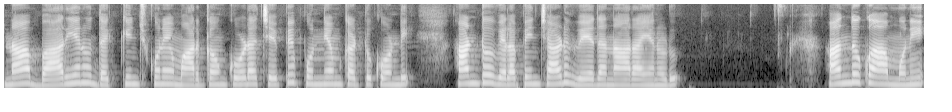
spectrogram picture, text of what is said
నా భార్యను దక్కించుకునే మార్గం కూడా చెప్పి పుణ్యం కట్టుకోండి అంటూ విలపించాడు వేదనారాయణుడు. అందుకు ఆ ముని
